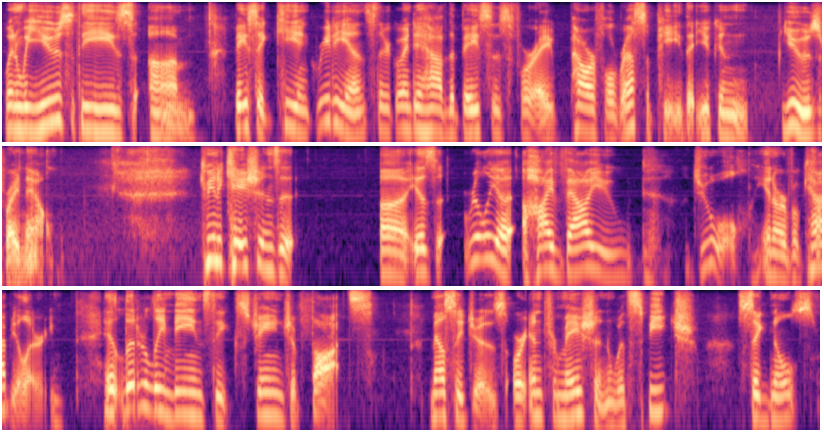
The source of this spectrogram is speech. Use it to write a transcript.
when we use these um, basic key ingredients, they're going to have the basis for a powerful recipe that you can use right now. Communications uh, is really a, a high valued jewel in our vocabulary. It literally means the exchange of thoughts messages or information with speech, signals,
